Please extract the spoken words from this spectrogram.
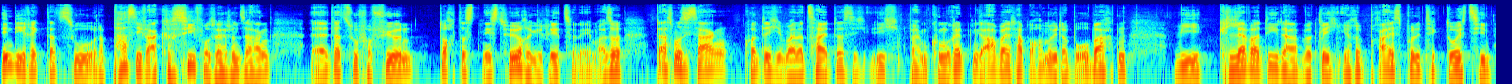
indirekt dazu oder passiv-aggressiv, muss man ja schon sagen, äh, dazu verführen, doch das nächsthöhere Gerät zu nehmen. Also das muss ich sagen, konnte ich in meiner Zeit, dass ich, ich beim Konkurrenten gearbeitet habe, auch immer wieder beobachten, wie clever die da wirklich ihre Preispolitik durchziehen.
